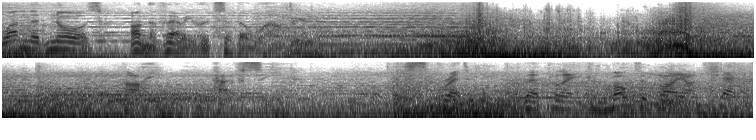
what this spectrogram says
One that gnaws on the very roots of the world. I have seen. They spread their plague and multiply unchecked.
